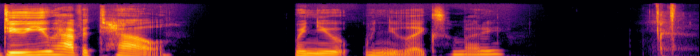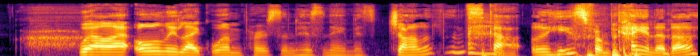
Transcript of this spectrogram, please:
do you have a tell when you when you like somebody? Well, I only like one person. His name is Jonathan Scott. and He's from Canada.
